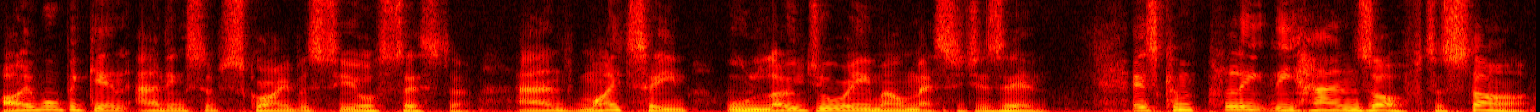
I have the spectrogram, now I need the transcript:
I will begin adding subscribers to your system and my team will load your email messages in. It's completely hands off to start.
